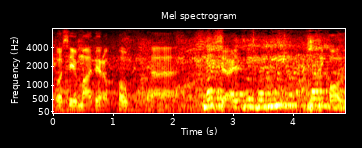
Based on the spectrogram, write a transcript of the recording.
po si Mother of Hope, uh, Kimberly. Nicole.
